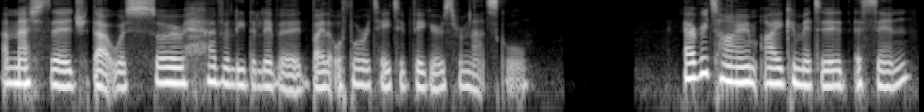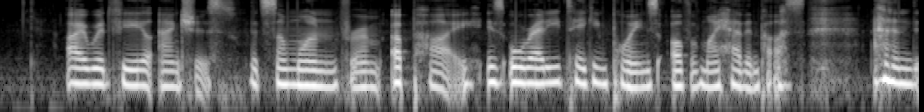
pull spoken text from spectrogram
A message that was so heavily delivered by the authoritative figures from that school. Every time I committed a sin, I would feel anxious that someone from up high is already taking points off of my heaven pass. And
